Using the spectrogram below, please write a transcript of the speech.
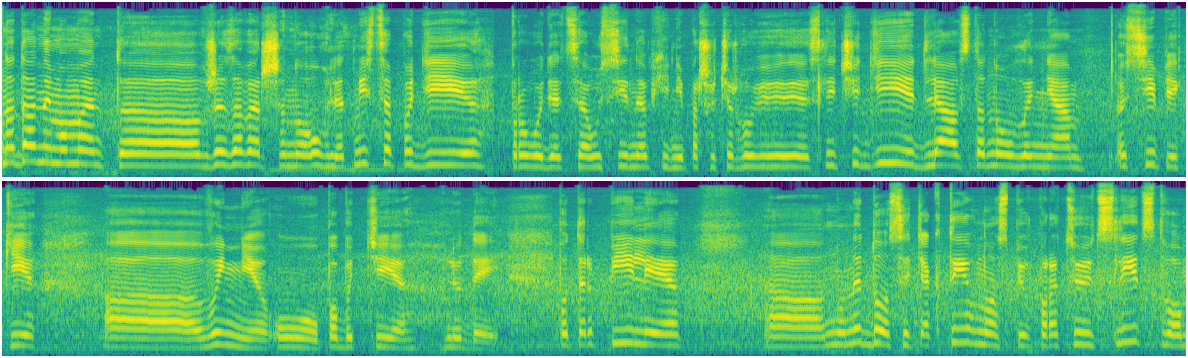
На даний момент е, вже завершено огляд місця події. Проводяться усі необхідні першочергові слідчі дії для встановлення осіб, які е, винні у побитті людей. Потерпілі е, ну, не досить активно співпрацюють з слідством,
